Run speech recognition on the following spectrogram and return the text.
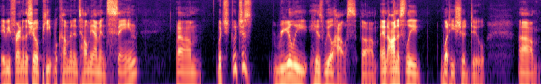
maybe friend of the show Pete will come in and tell me I'm insane, um, which which is really his wheelhouse, um, and honestly, what he should do. Um,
